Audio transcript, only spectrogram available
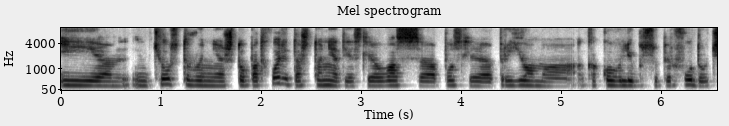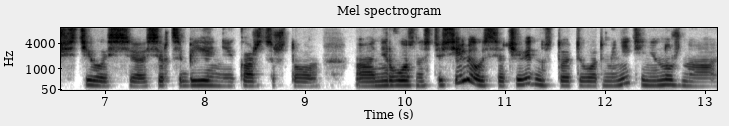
и чувствование, что подходит, а что нет. Если у вас э, после приема какого-либо суперфуда участилось э, сердцебиение и кажется, что а, нервозность усилилась, очевидно, стоит его отменить, и не нужно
